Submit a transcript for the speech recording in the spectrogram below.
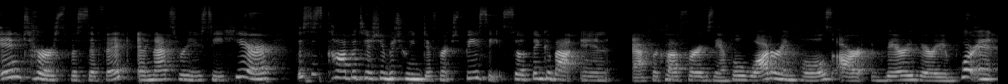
interspecific, and that's where you see here, this is competition between different species. So think about in Africa, for example, watering holes are very, very important,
